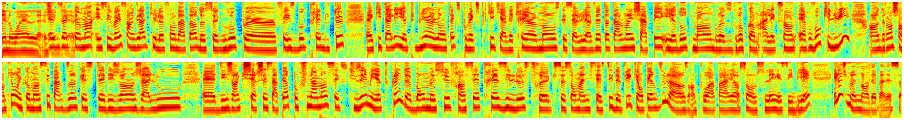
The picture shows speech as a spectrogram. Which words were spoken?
and well. Geneviève. Exactement. Et c'est Vincent Anglade qui est le fondateur de ce groupe euh, Facebook très douteux, euh, qui est allé, il a publié un long texte pour expliquer qu'il avait créé un monstre, que ça lui avait totalement échappé. Et il y a d'autres membres du groupe comme Alexandre Hervaux qui, lui, en grand champion, a commencé par dire que c'était des gens jaloux, euh, des gens qui cherchaient sa perte pour finalement s'excuser. Mais il y a tout plein de bons monsieur français très illustres qui se sont manifestés depuis et qui ont perdu leurs emplois. Par ailleurs, ça, on le souligne et c'est bien. Et là, je me demandais, Vanessa,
